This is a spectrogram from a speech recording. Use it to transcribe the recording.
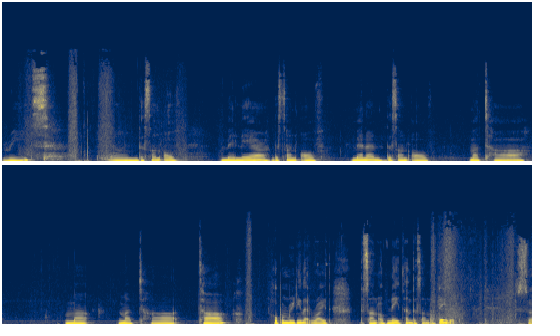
reads, um, the son of Melea, the son of Menan, the son of Mata, Ma, Mattatha, hope I'm reading that right, the son of Nathan, the son of David. So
